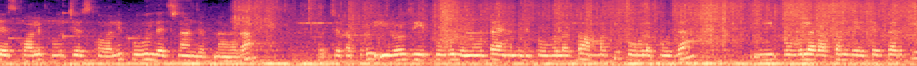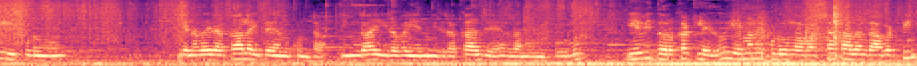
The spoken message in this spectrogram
చేసుకోవాలి పూజ చేసుకోవాలి. పువ్వులు తెచ్చినా అని చెప్పినా కదా. వచ్చేటప్పుడు ఈరోజు ఈ పువ్వులు నూట ఎనిమిది పువ్వులతో అమ్మకి పువ్వుల పూజ. ఈ పువ్వుల రసం చేసేసరికి ఇప్పుడు ఎనభై రకాలు అవుతాయి అనుకుంటా. ఇంకా ఇరవై ఎనిమిది రకాలు చేయాలా నేను పూలు. ఏవి దొరకట్లేదు. ఏమన్నా ఇప్పుడు ఇంకా వర్షాకాలం కాబట్టి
